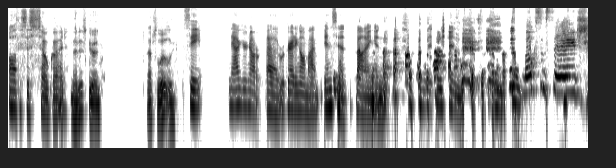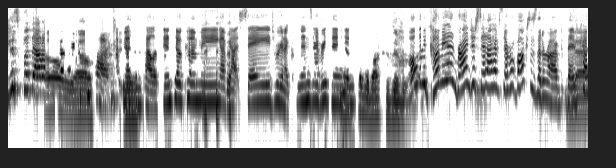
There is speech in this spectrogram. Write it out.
Oh, this is so good. That is good. Absolutely. See, now you're not uh, regretting all my incense buying and meditation. just smoke some sage. Just put that on. Oh, wow. I've got yeah. some Palo Santo coming. I've got sage. We're gonna cleanse everything. several boxes have arrived. Oh, they've come in. Brian just said I have several boxes that arrived. They've that, come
